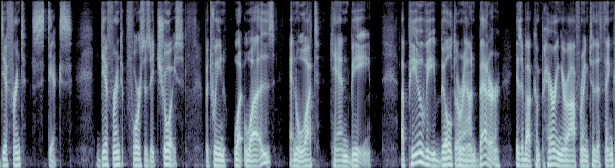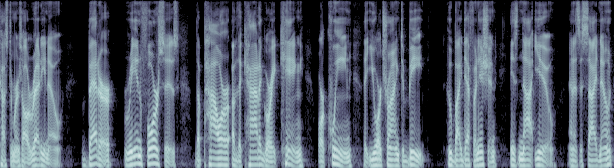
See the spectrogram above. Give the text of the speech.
Different sticks. Different forces a choice between what was and what can be. A POV built around better is about comparing your offering to the thing customers already know. Better reinforces the power of the category king or queen that you're trying to beat, who by definition is not you. And as a side note,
